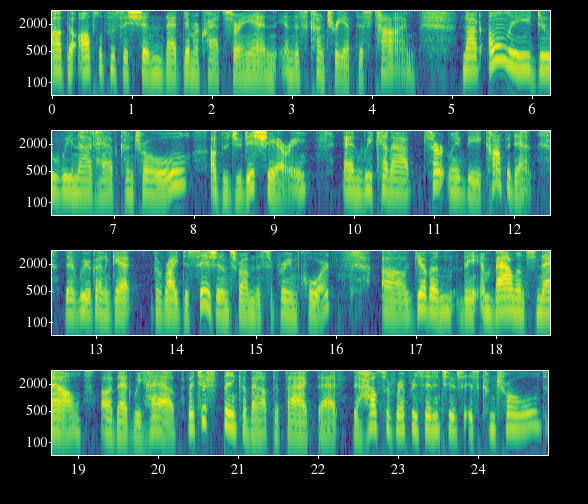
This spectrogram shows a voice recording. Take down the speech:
of the awful position that Democrats are in in this country at this time. Not only do we not have control of the judiciary, and we cannot certainly be confident that we're going to get the right decisions from the Supreme Court. Uh, given the imbalance now uh, that we have. But just think about the fact that the House of Representatives is controlled,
